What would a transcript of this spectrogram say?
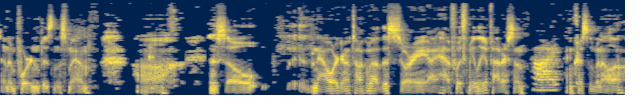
an important businessman. Uh, so now we're going to talk about this story. I have with me Leah Patterson. Hi. And Chris Luminello.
